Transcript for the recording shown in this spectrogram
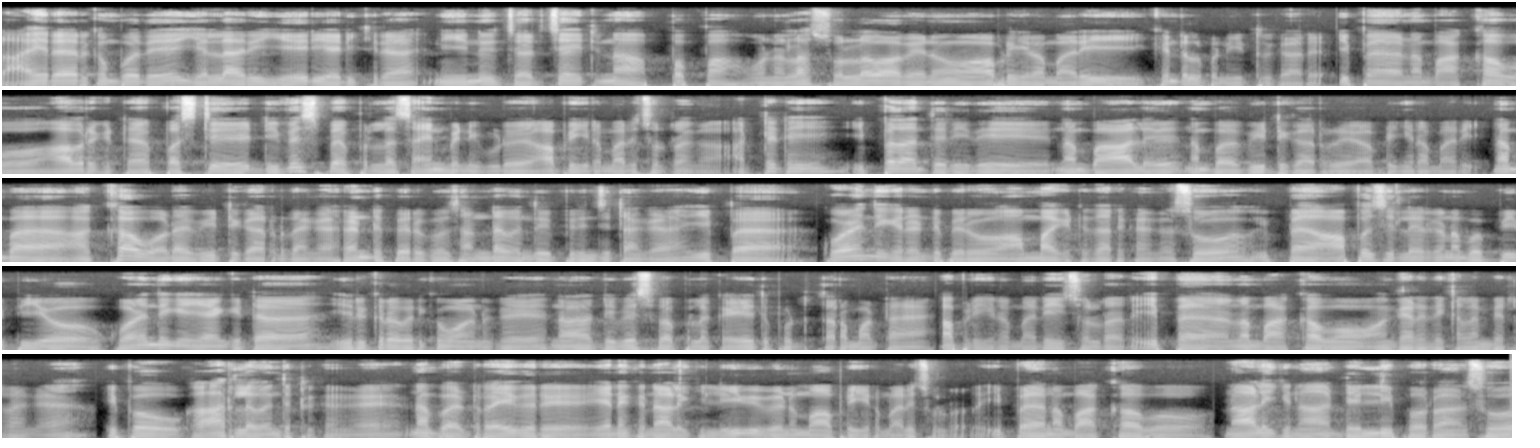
லாயராக இருக்கும்போதே எல்லாரையும் ஏறி அடிக்கிற நீ இன்னும் ஜட்ஜ் ஆயிட்டுனா அப்பப்பா உன்னெல்லாம் சொல்லவா வேணும்? அப்படிங்கிற மாதிரி கிண்டல் பண்ணிட்டு இருக்காரு இப்போ நம்ம அக்காவோ அவர்கிட்ட ஃபர்ஸ்ட் டிவைஸ் பேப்பரில் சைன் பண்ணி கொடு அப்படிங்கிற மாதிரி சொல்கிறாங்க அட்டடே இப்போ தான் தெரியுது நம்ம ஆளு நம்ம வீட்டுக்காரரு அப்படிங்கிற மாதிரி. நம்ம அக்காவோட வீட்டுக்காரர் தாங்க. ரெண்டு பேருக்கும் சண்டை வந்து பிரிஞ்சுட்டாங்க. இப்போ குழந்தைங்க ரெண்டு பேரும் அம்மா கிட்ட தான் இருக்காங்க. ஸோ இப்போ ஆப்போசிட்டில் இருக்க நம்ம பிபிஓ குழந்தைங்க என்கிட்ட இருக்கிற வரைக்கும் உனக்கு நான் டிவைஸ் பேப்பரில் கையெழுத்து போட்டு தரமாட்டேன் அப்படிங்கிற மாதிரி சொல்கிறாரு இப்போ நம்ம அக்காவும் அங்கேருந்து கிளம்பிடுறாங்க. இப்போது காரில் வந்துட்டு இருக்காங்க நம்ம டிரைவரு எனக்கு நாளைக்கு லீவு வேணுமா? அப்படிங்கிற மாதிரி சொல்கிறாரு இப்போ நம்ம அக்காவோ நாளைக்கு நான் டெல்லி போகிறேன் ஸோ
